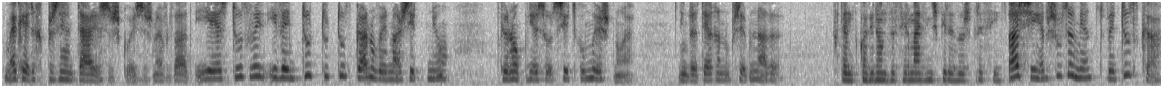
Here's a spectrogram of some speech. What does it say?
como é que é de representar essas coisas, não é verdade? E é tudo, vem, e vem tudo, tudo, tudo cá, não vem de mais sítio nenhum, porque eu não conheço outro sítio como este, não é? Inglaterra não percebo nada. Portanto, continuamos a ser mais inspiradores para si. Ah, sim, absolutamente. Vem tudo cá.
